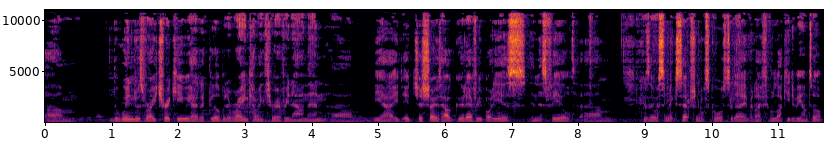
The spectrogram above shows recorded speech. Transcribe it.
Um, the wind was very tricky. We had a little bit of rain coming through every now and then. Um, yeah, it, it, just shows how good everybody is in this field because um, there were some exceptional scores today, but I feel lucky to be on top.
